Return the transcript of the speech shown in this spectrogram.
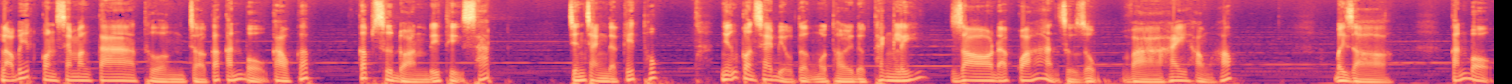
Lão biết con xe mang ca thường chở các cán bộ cao cấp Cấp sư đoàn đi thị sát. Chiến tranh đã kết thúc, Những con xe biểu tượng một thời được thanh lý Do đã quá hạn sử dụng Và hay hỏng hóc. Bây giờ, Cán bộ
